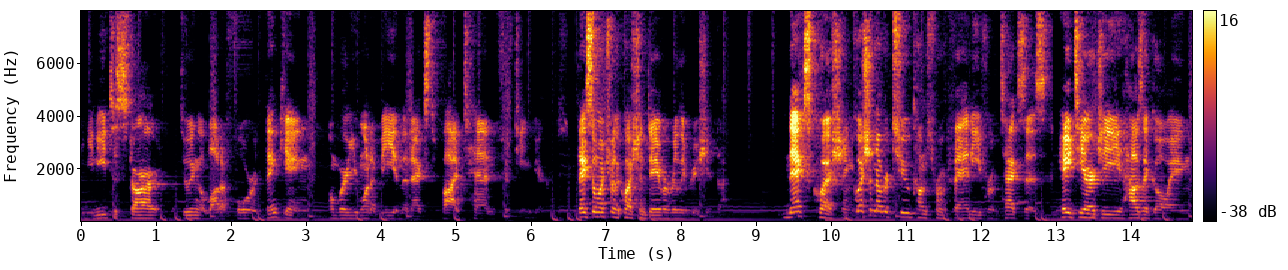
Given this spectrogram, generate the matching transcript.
And you need to start doing a lot of forward thinking on where you want to be in the next 5, 10, 15 years. Thanks so much for the question, Dave. I really appreciate that. Next question. Question number two comes from Fanny from Texas. Hey TRG, how's it going?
